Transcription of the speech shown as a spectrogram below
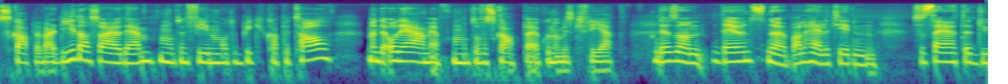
skape verdi, da, så er jo det på en måte en fin måte å bygge kapital. Det, og det er med på en måte å å skape økonomisk frihet. Det er, sånn, det er jo en snøball hele tiden. Så si at du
